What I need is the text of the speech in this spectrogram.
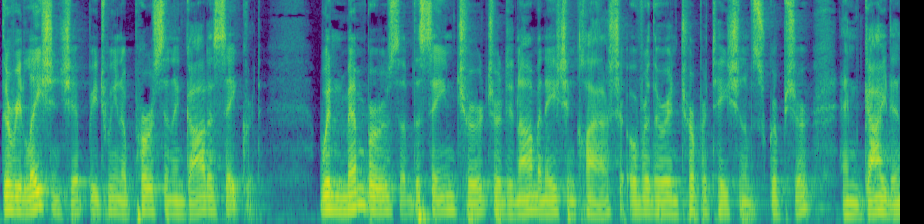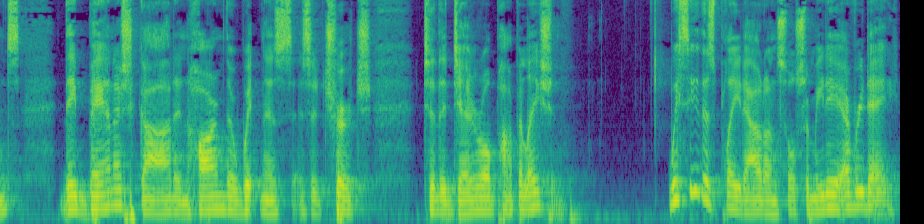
The relationship between a person and God is sacred. When members of the same church or denomination clash over their interpretation of Scripture and guidance, they banish God and harm their witness as a church to the general population. We see this played out on social media every day,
